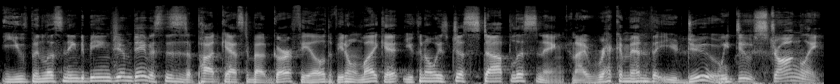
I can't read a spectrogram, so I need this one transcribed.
you've been listening to Being Jim Davis. This is a podcast about Garfield. If you don't like it, you can always just stop listening, and I recommend that you do. We do strongly.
